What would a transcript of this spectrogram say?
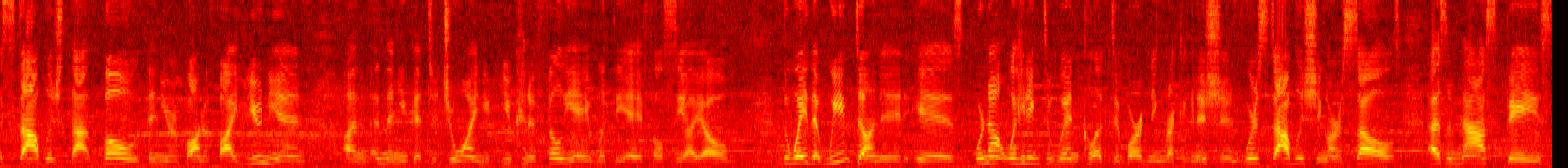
establish that vote, then you're a bona fide union, and, and then you get to join. You, you can affiliate with the AFL-CIO. The way that we've done it is we're not waiting to win collective bargaining recognition. We're establishing ourselves as a mass-based,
